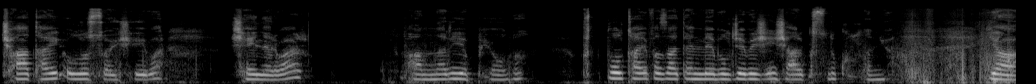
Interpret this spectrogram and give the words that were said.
Çağatay Ulusoy şey var. Şeyleri var. Fanları yapıyor onu. Futbol tayfa zaten Label C5'in şarkısını kullanıyor. Ya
